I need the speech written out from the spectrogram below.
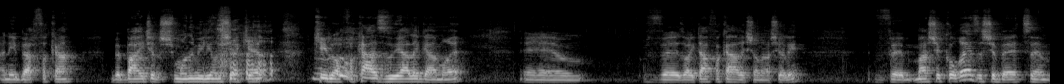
אני בהפקה, בבית של 8 מיליון שקל, כאילו הפקה הזויה לגמרי. אה, וזו הייתה ההפקה הראשונה שלי. ומה שקורה זה שבעצם,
